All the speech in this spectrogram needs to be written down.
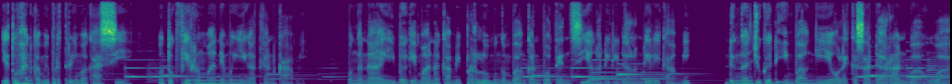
Ya Tuhan kami berterima kasih untuk firman yang mengingatkan kami mengenai bagaimana kami perlu mengembangkan potensi yang ada di dalam diri kami dengan juga diimbangi oleh kesadaran bahwa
